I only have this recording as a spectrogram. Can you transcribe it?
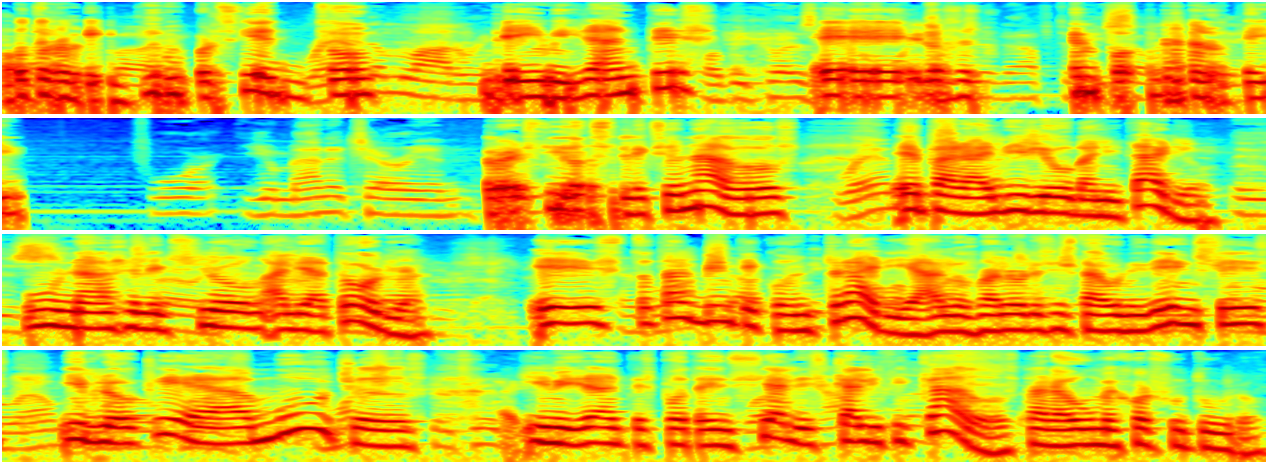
Otro 21% de inmigrantes eh, los haber sido seleccionados eh, para alivio humanitario, una selección aleatoria. Es totalmente contraria a los valores estadounidenses y bloquea a muchos inmigrantes potenciales calificados para un mejor futuro.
